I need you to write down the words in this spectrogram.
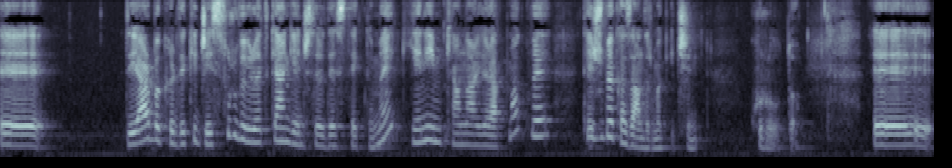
Ee, Diyarbakır'daki cesur ve üretken gençleri desteklemek, yeni imkanlar yaratmak ve tecrübe kazandırmak için kuruldu. Ee,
